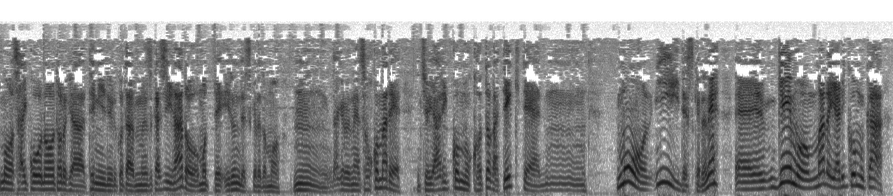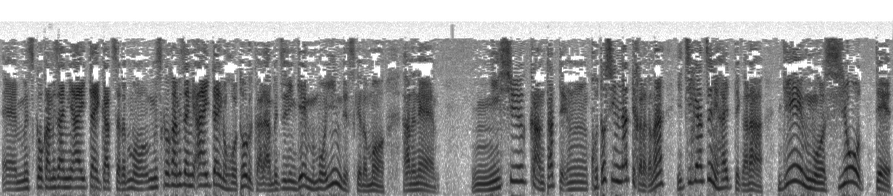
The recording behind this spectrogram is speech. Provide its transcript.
もう最高のトロフィーは手に入れることは難しいなと思っているんですけれども、うん、だけどね、そこまで一応やり込むことができて、うん、もういいですけどね。えー、ゲームをまだやり込むか、えー、息子神さんに会いたいかって言ったらもう息子神さんに会いたいの方を取るから別にゲームもういいんですけども、あのね、2週間経って、うん、今年になってからかな ?1 月に入ってからゲームをしようって、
